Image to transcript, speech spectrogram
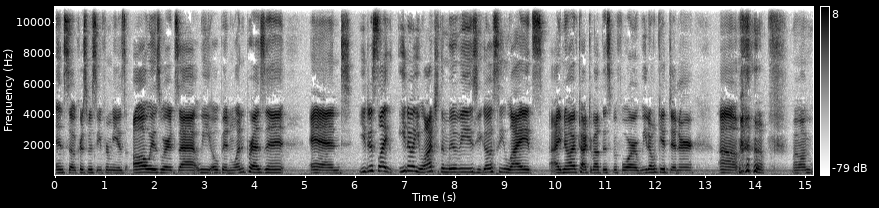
and so Christmas Eve for me is always where it's at. We open one present and you just like, you know, you watch the movies, you go see lights. I know I've talked about this before. We don't get dinner. Um my mom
